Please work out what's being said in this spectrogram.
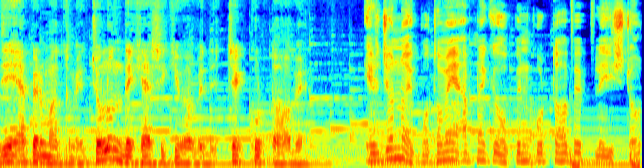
যে অ্যাপের মাধ্যমে। চলুন দেখে আসি কীভাবে চেক করতে হবে। এর জন্যই প্রথমে আপনাকে ওপেন করতে হবে play store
